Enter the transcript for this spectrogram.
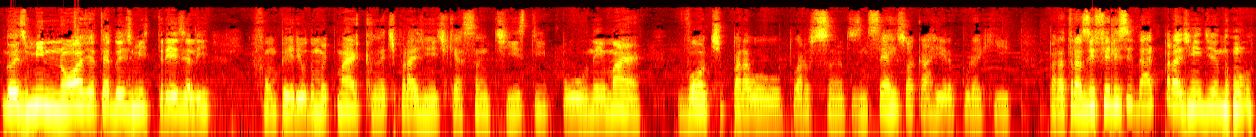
2009 até 2013 ali foi um período muito marcante pra gente que é Santista. E, pô, Neymar Volte para o, para o Santos, encerre sua carreira por aqui para trazer felicidade para a gente novo.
